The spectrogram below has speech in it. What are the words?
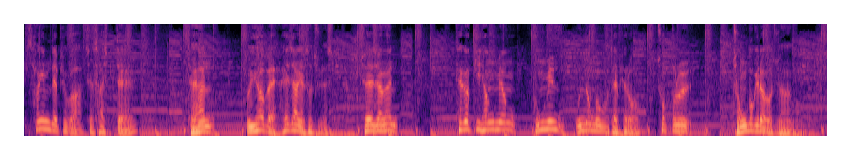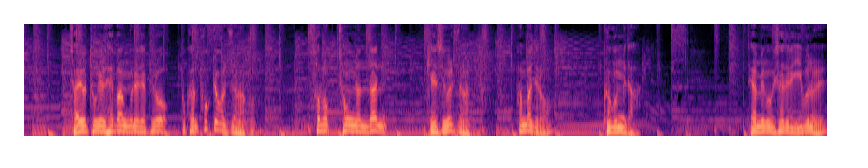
상임대표가 제40대 대한의협의 회장에 선출됐습니다. 최 회장은 태극기 혁명 국민운동본부 대표로 촛불을 종북이라고 주장하고 자유통일 해방군의 대표로 북한 폭격을 주장하고 서북 청년단 계승을 주장합니다. 한마디로 극우입니다. 대한민국 의사들이 이분을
